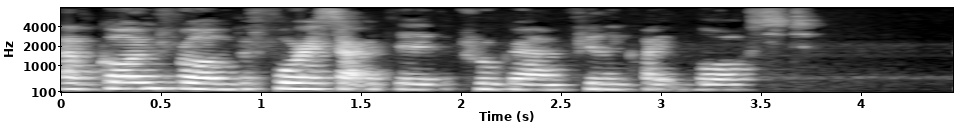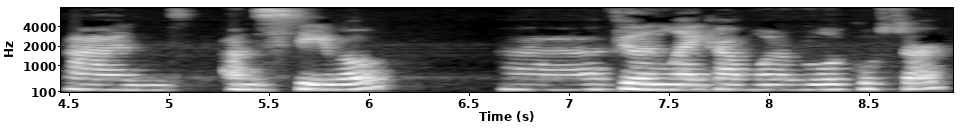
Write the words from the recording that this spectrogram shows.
I've gone from before I started the, the program feeling quite lost and unstable, uh, feeling like I'm on a roller coaster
